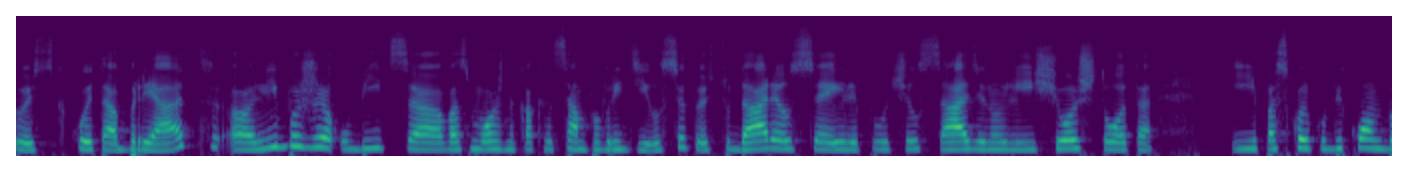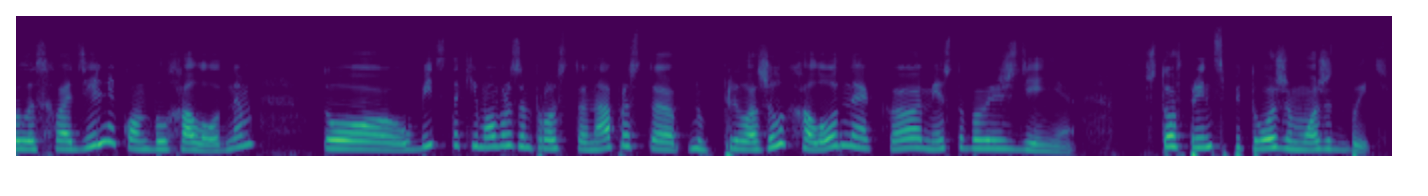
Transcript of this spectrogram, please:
то есть какой-то обряд, э, либо же убийца, возможно, как-то сам повредился, то есть ударился или получил ссадину или еще что-то, и поскольку бекон был из холодильника, он был холодным, то убийца таким образом просто-напросто ну, приложил холодное к месту повреждения, что, в принципе, тоже может быть.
